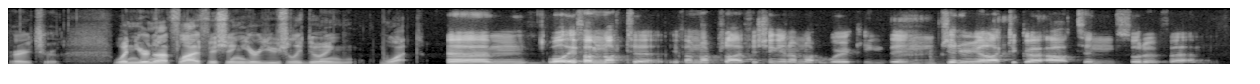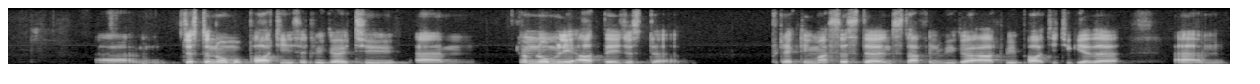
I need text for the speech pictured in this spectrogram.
Very true. When you're not fly fishing, you're usually doing what? Um, well, if I'm not uh, if I'm not fly fishing and I'm not working, then generally I like to go out and sort of um, um, just the normal parties that we go to. Um, I'm normally out there just uh, protecting my sister and stuff, and we go out, we party together, um,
